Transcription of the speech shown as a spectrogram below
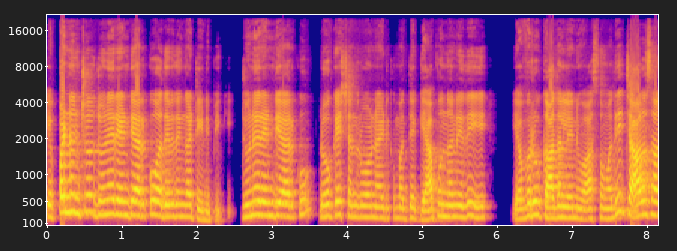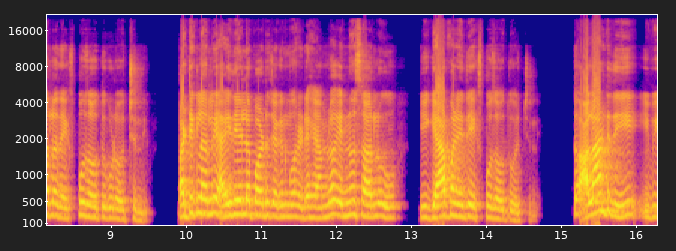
ఎప్పటి నుంచో జూనియర్ ఎన్టీఆర్కు అదేవిధంగా టీడీపీకి. జూనియర్ ఎన్టీఆర్కు లోకేష్ చంద్రబాబు నాయుడుకి మధ్య గ్యాప్ ఉందనేది ఎవరూ కాదనలేని వాస్తవం. అది చాలాసార్లు అది ఎక్స్పోజ్ అవుతూ కూడా వచ్చింది. పర్టికులర్లీ ఐదేళ్ళ పాటు జగన్మోహన్ రెడ్డి హయాంలో ఎన్నోసార్లు ఈ గ్యాప్ అనేది ఎక్స్పోజ్ అవుతూ వచ్చింది. సో అలాంటిది ఇవి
